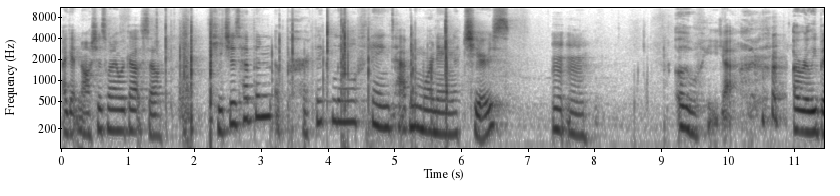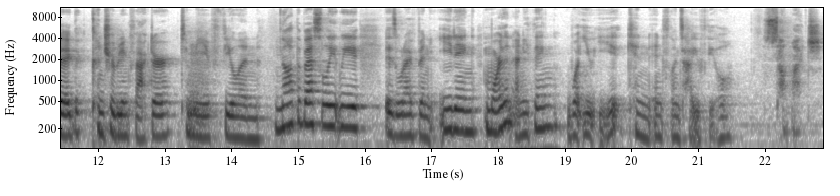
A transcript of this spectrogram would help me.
I get nauseous when I work out, so peaches have been a perfect little thing to have in the morning. Cheers. Mm-mm. Oh, yeah. a really big contributing factor to me feeling not the best lately is what I've been eating. More than anything, what you eat can influence how you feel so much.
